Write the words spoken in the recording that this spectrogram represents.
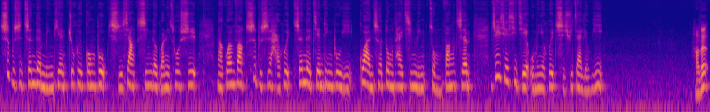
是不是真的明天就会公布十项新的管理措施？那官方是不是还会真的坚定不移贯彻动态清零总方针？这些细节我们也会持续在留意。好的，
